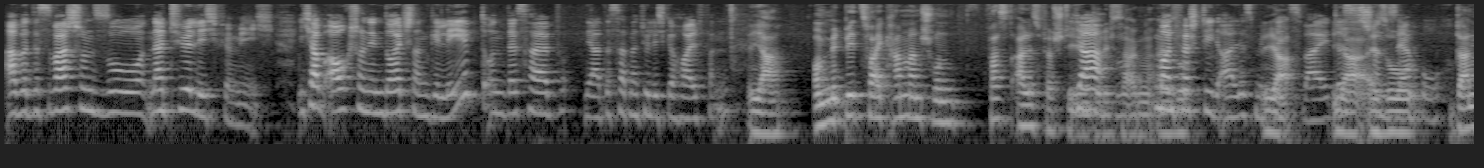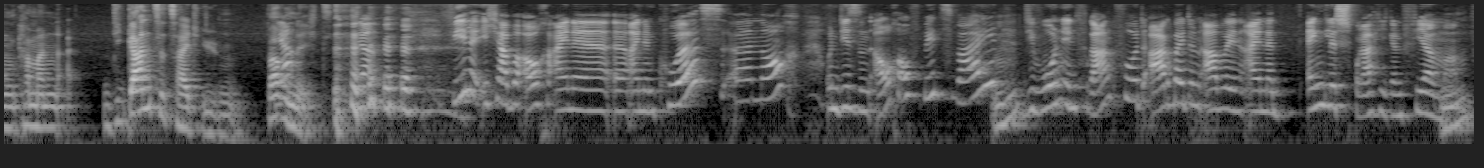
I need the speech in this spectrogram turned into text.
aber das war schon so natürlich für mich. Ich habe auch schon in Deutschland gelebt und deshalb, ja, das hat natürlich geholfen. Ja. Und mit B2 kann man schon fast alles verstehen, ja, würde ich sagen. man also, versteht alles mit ja, B2, das ja, ist schon also sehr hoch. dann kann man die ganze Zeit üben. Warum Ja. nicht? Ja. Viele, ich habe auch eine, äh, einen Kurs äh, noch und die sind auch auf B2. Mhm. Die wohnen in Frankfurt, arbeiten aber in einer englischsprachigen Firma. Mhm.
